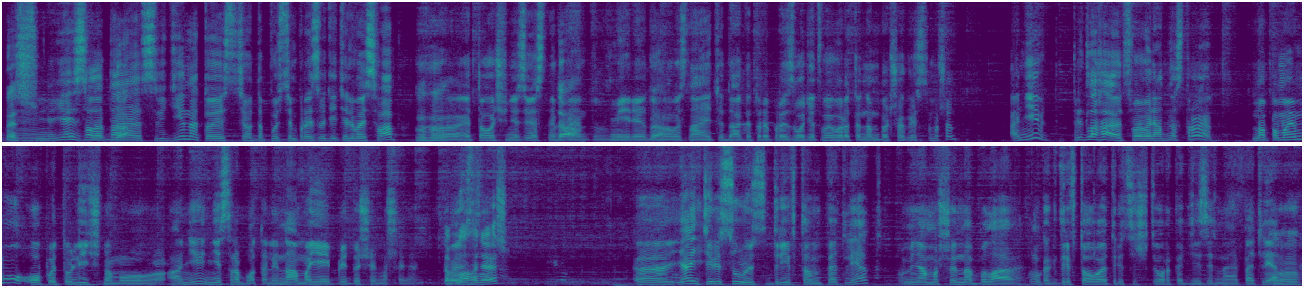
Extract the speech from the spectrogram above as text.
знаєш. М, Есть золотая средина, то есть, вот, допустим, производитель Вайсвап, Мгм. э, это очень известный Да. бренд в мире, Да. думаю, вы знаете, да, который производит вывороты на большое количество машин. Они предлагают свой вариант настроек, но по моему опыту личному они не сработали на моей предыдущей машине. То Давно есть, ганяєш? э, я интересуюсь дрифтом 5 лет. У меня машина была, ну, как дрифтовая 34-ка дизельная 5 лет. Мгм.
